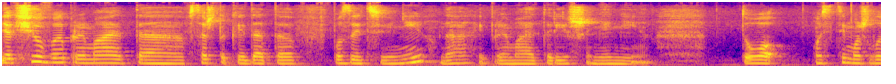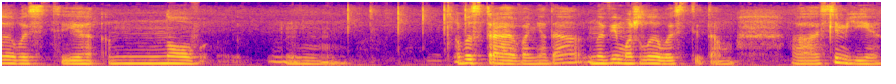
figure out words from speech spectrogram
Якщо ви приймаєте, все ж таки йдете в позицію ні, да, і приймаєте рішення ні, то ось ці можливості нов вистраювання, да, нові можливості там сім'ї,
